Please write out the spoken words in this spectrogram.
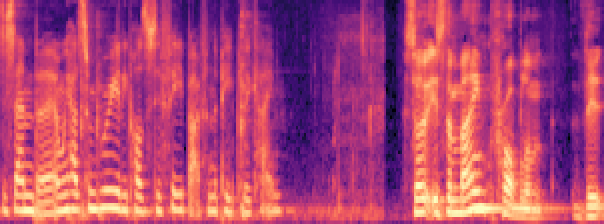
December, and we had some really positive feedback from the people who came. So, is the main problem that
